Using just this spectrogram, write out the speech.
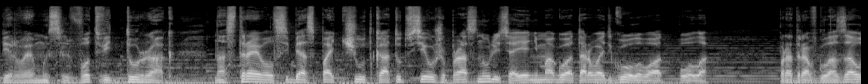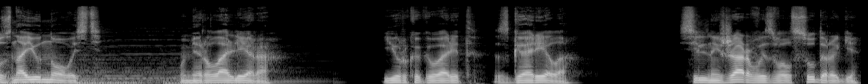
Первая мысль — вот ведь дурак. Настраивал себя спать чутко, а тут все уже проснулись, а я не могу оторвать голову от пола. Продрав глаза, узнаю новость. Умерла Лера. Юрка говорит, сгорела. Сильный жар вызвал судороги,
